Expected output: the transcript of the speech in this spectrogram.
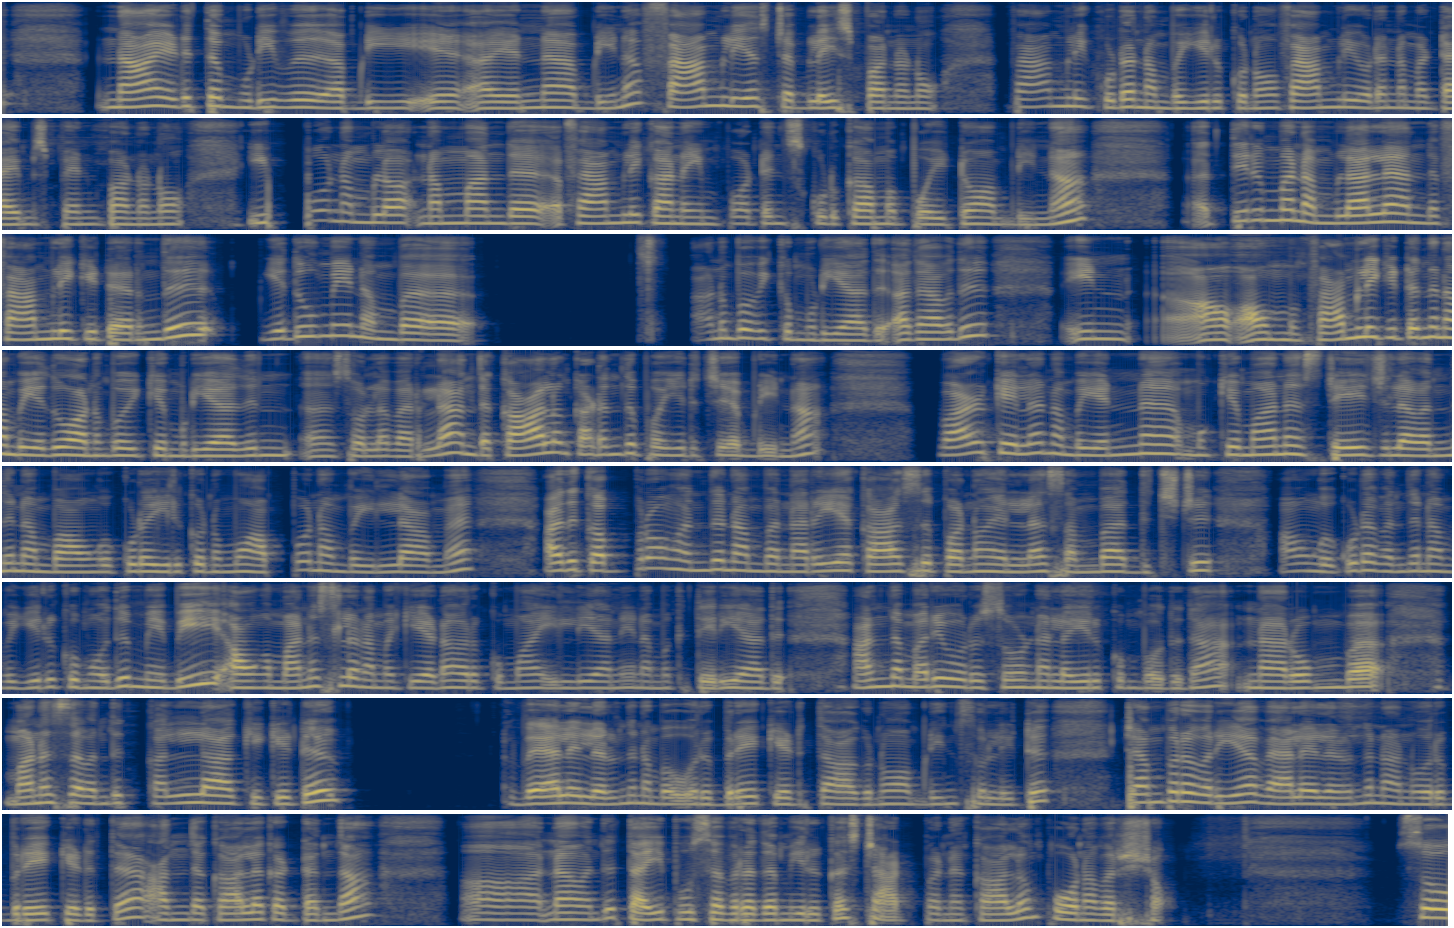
நான் எடுத்த முடிவு அப்படி என்ன அப்படின்னா ஃபேமிலியை ஸ்டெபிலைஸ் பண்ணணும். ஃபேமிலி கூட நம்ம இருக்கணும். ஃபேமிலியோட நம்ம டைம் ஸ்பெண்ட் பண்ணணும். இப்போது நம்மள நம்ம அந்த ஃபேமிலிக்கான இம்பார்ட்டன்ஸ் கொடுக்காம போயிட்டோம் அப்படின்னா திரும்ப நம்மளால் அந்த ஃபேமிலிக்கிட்டேருந்து எதுவுமே நம்ம அனுபவிக்க முடியாது. அதாவது இன் அவங்க ஃபேமிலிக்கிட்டேருந்து நம்ம எதுவும் அனுபவிக்க முடியாதுன்னு சொல்ல வரல. அந்த காலம் கடந்து போயிருச்சு அப்படின்னா வாழ்க்கையில் நம்ம என்ன முக்கியமான ஸ்டேஜில் வந்து நம்ம அவங்க கூட இருக்கணுமோ அப்போ நம்ம இல்லாமல் அதுக்கப்புறம் வந்து நம்ம நிறைய காசு பணம் எல்லாம் சம்பாதிச்சுட்டு அவங்க கூட வந்து நம்ம இருக்கும்போது மேபி அவங்க மனசில் நமக்கு இடம் இருக்குமா இல்லையானே நமக்கு தெரியாது. அந்த மாதிரி ஒரு சூழ்நிலை இருக்கும்போது தான் நான் ரொம்ப மனசை வந்து கல்லாக்கிக்கிட்டு வேலையிலேருந்து நம்ம ஒரு பிரேக் எடுத்து ஆகணும் அப்படின்னு சொல்லிட்டு டெம்பரவரியாக வேலையிலேருந்து நான் ஒரு பிரேக் எடுத்தேன். அந்த காலகட்டம் தான் நான் வந்து தைப்பூச விரதம் இருக்க ஸ்டார்ட் பண்ண காலம் போன வருஷம். ஸோ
